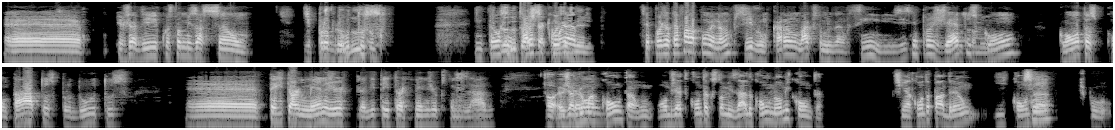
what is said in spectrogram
é, eu já vi customização de produtos. Produto. Então, assim, produto, parece coisa, você pode até falar, pô, mas não é possível, um cara não vai customizar. Sim, existem projetos com contas, contatos, produtos, é, Territory Manager, já vi Territory Manager customizado. Ó, eu então... já vi uma então conta, um, objeto conta customizado com o nome conta. Tinha conta padrão e conta, Sim. tipo,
